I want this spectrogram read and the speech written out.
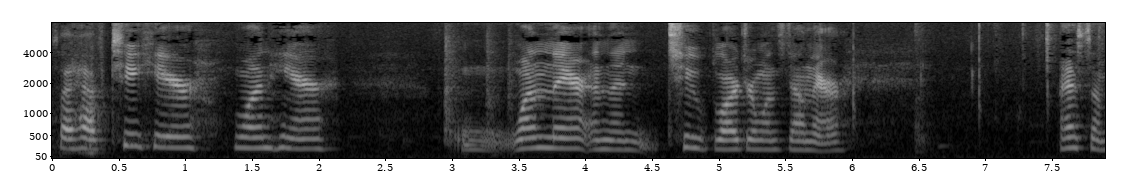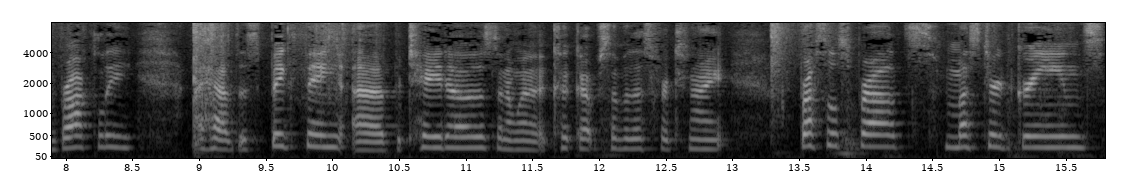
So I have two here, one here, one there, and then two larger ones down there. I have some broccoli. I have this big thing of potatoes, and I'm going to cook up some of this for tonight. Brussels sprouts, mustard greens,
